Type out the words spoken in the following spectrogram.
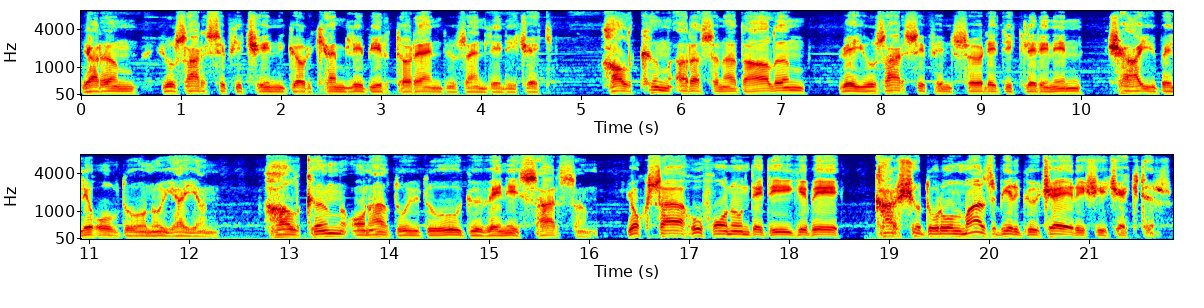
Yarın Yuzarsif için görkemli bir tören düzenlenecek. Halkın arasına dağılın ve Yuzarsif'in söylediklerinin şaibeli olduğunu yayın. Halkın ona duyduğu güveni sarsın. Yoksa Hufo'nun dediği gibi karşı durulmaz bir güce erişecektir.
